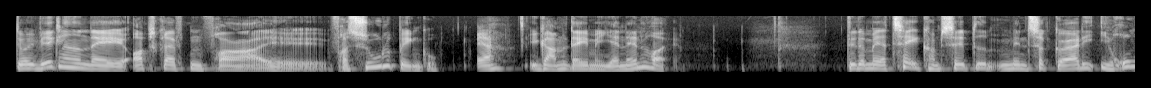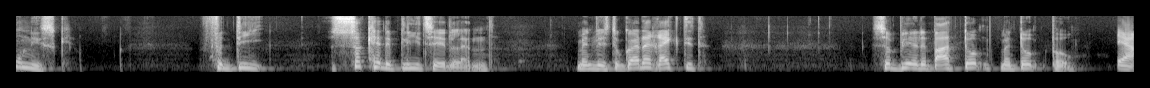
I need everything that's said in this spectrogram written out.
Det var i virkeligheden øh, opskriften fra, øh, fra Zulu Bingo Ja, i gamle dage med Jan Elhøj. Det der med at tage konceptet, men så gøre det ironisk. Fordi så kan det blive til et eller andet. Men hvis du gør det rigtigt, så bliver det bare dumt med dumt på. ja.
